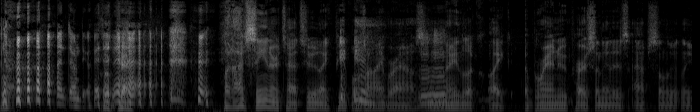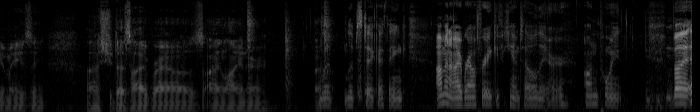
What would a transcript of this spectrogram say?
Don't do it. Okay. but I've seen her tattoo like people's eyebrows, Mm-hmm. and they look like a brand new person. It is absolutely amazing. Uh, she does eyebrows, eyeliner. Lip, lipstick, I think. I'm an eyebrow freak. If you can't tell, they are on point. But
